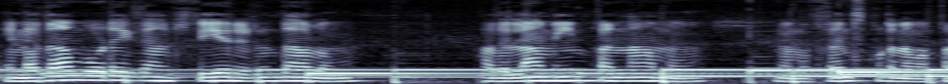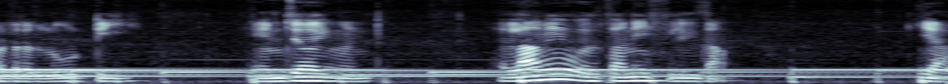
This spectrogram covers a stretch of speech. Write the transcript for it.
என்ன தான் போர்டு எக்ஸாம்ஸ் ஃபியர் இருந்தாலும் அதெல்லாம் மீன் பண்ணாமல் நம்ம ஃப்ரெண்ட்ஸ் கூட நம்ம பண்ணுற லூட்டி என்ஜாய்மெண்ட் எல்லாமே ஒரு தனி ஃபீல் தான். யா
